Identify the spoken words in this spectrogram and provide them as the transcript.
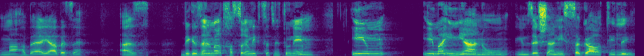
מה הבעיה בזה? אז בגלל זה אני אומרת, חסרים לי קצת נתונים. אם, אם העניין הוא, עם זה שאני סגרתי לי,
